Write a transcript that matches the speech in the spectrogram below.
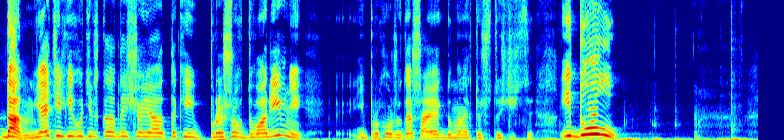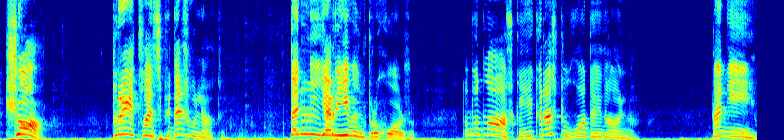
Да, я тільки хотів сказати, що я такий пройшов два рівні і проходжу теж, а як до мене хтось стучиться. Іду! Що? Привіт, Лесі, підеш гуляти? Та ні, я рівень проходжу. Ну, будь ласка, якраз погода ідеальна. Та ні.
